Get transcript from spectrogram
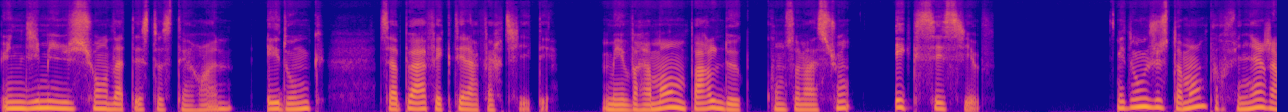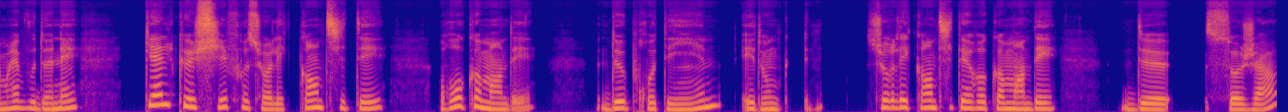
une diminution de la testostérone et donc ça peut affecter la fertilité. Mais vraiment, on parle de consommation excessive. Et donc justement, pour finir, j'aimerais vous donner quelques chiffres sur les quantités recommandées de protéines et donc sur les quantités recommandées de soja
